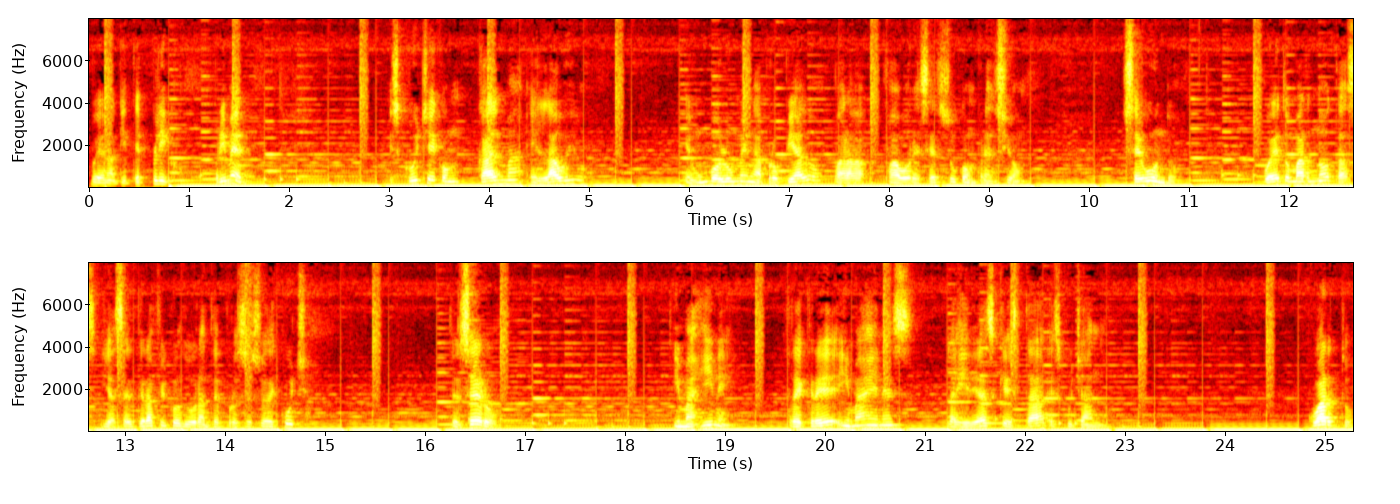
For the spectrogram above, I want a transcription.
Bueno, aquí te explico. Primero, escuche con calma el audio en un volumen apropiado para favorecer su comprensión. Segundo, puede tomar notas y hacer gráficos durante el proceso de escucha. Tercero, imagine, recree imágenes las ideas que está escuchando. Cuarto,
